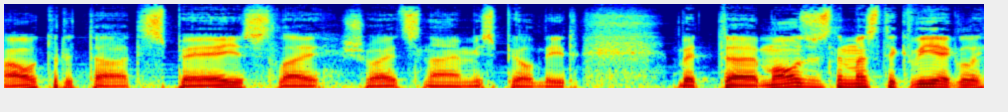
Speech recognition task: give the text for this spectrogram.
autoritāti, spējas, lai šo aicinājumu izpildītu. Bet uh, Mozus nemaz tik viegli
